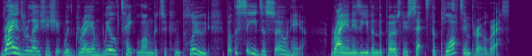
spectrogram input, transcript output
Ryan's relationship with Graham will take longer to conclude, but the seeds are sown here. Ryan is even the person who sets the plot in progress.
